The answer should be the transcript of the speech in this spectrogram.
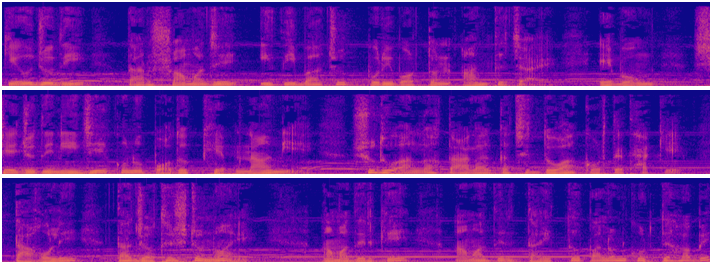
কেউ যদি তার সমাজে ইতিবাচক পরিবর্তন আনতে চায় এবং সে যদি নিজে কোনো পদক্ষেপ না নিয়ে শুধু আল্লাহ তালার কাছে দোয়া করতে থাকে, তাহলে তা যথেষ্ট নয়। আমাদেরকে আমাদের দায়িত্ব পালন করতে হবে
